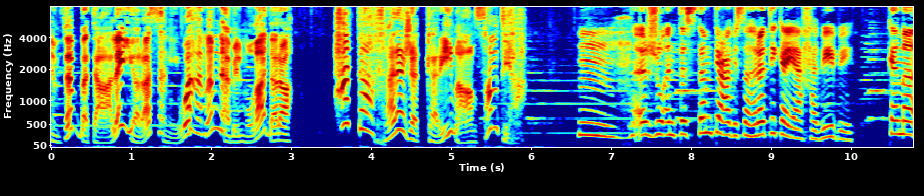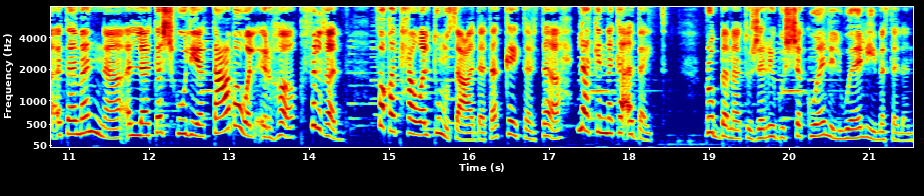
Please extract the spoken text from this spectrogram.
إن ثبت علي رسني وهممنا بالمغادرة حتى خرجت كريمة عن صمتها. أرجو أن تستمتع بسهرتك يا حبيبي. كما أتمنى ألا تشكو لي التعب والإرهاق في الغد. فقد حاولت مساعدتك كي ترتاح لكنك أبيت. ربما تجرب الشكوى للوالي مثلا.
